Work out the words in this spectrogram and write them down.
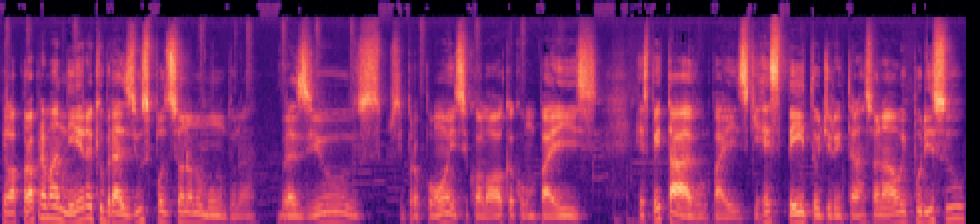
pela própria maneira que o Brasil se posiciona no mundo, né? O Brasil se propõe, se coloca como um país respeitável, um país que respeita o direito internacional e por isso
